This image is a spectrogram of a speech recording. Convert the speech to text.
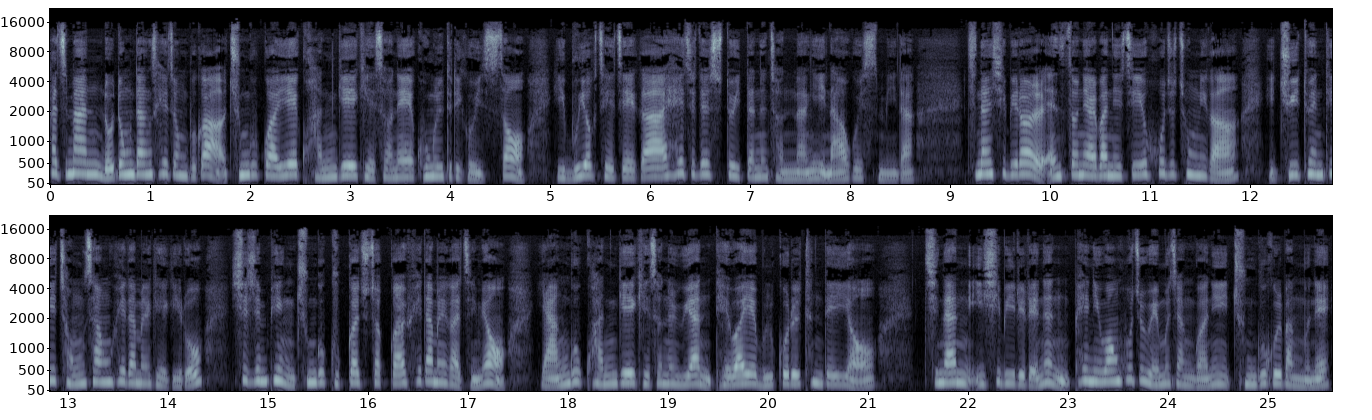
하지만 노동당 새 정부가 중국과의 관계 개선에 공을 들이고 있어 이 무역 제재가 해제될 수도 있다는 전망이 나오고 있습니다. 지난 11월 앤서니 알바니지 호주 총리가 이 G20 정상회담을 계기로 시진핑 중국 국가주석과 회담을 가지며 양국 관계 개선을 위한 대화의 물꼬를 튼 데 이어 지난 21일에는 페니웡 호주 외무장관이 중국을 방문해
